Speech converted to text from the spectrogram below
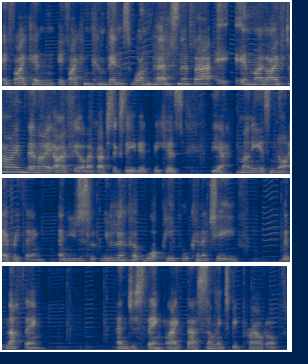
if I can if I can convince one person of that in my lifetime, then I, I feel like I've succeeded because yeah, money is not everything, and you just you look at what people can achieve with nothing and just think like that's something to be proud of.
